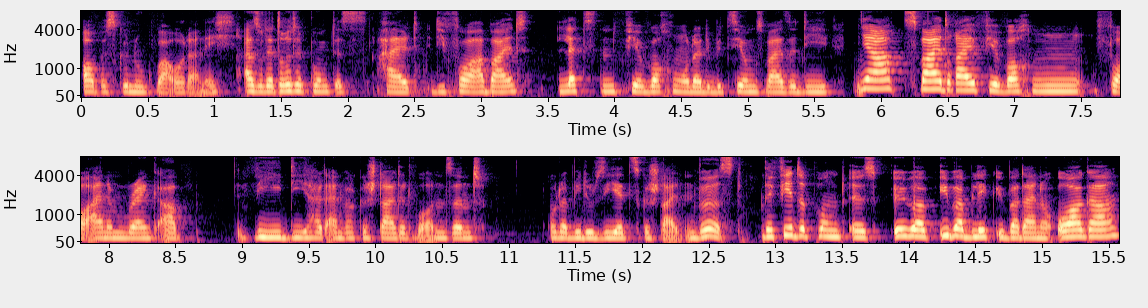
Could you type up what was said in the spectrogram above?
ob es genug war oder nicht. Also der dritte Punkt ist halt die Vorarbeit. Letzten vier Wochen oder die beziehungsweise die, ja, zwei, drei, vier Wochen vor einem Rank-Up, wie die halt einfach gestaltet worden sind oder wie du sie jetzt gestalten wirst. Der vierte Punkt ist Über Überblick über deine Orga.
